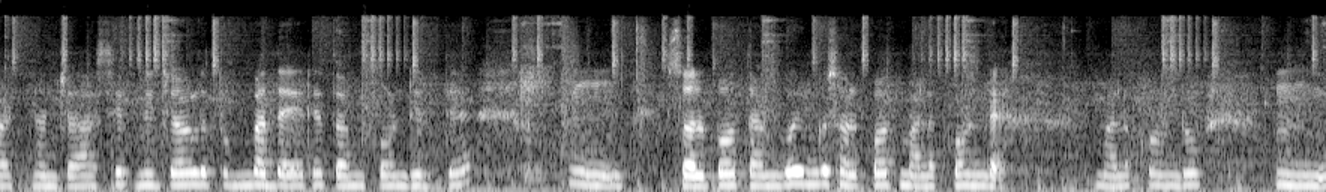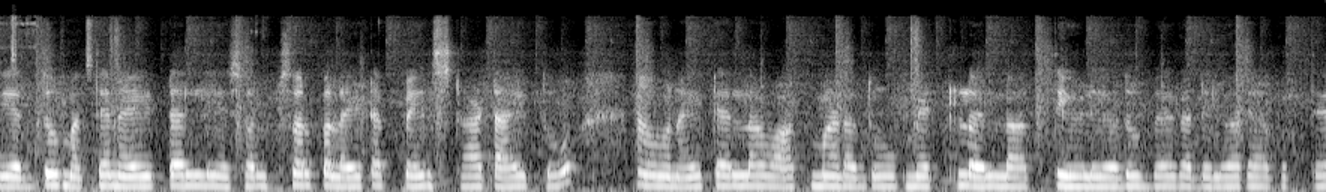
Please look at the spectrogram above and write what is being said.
ಬಟ್ ನಾನು ಜಾಸ್ತಿ, ನಿಜವಾಗ್ಲೂ ತುಂಬ ಧೈರ್ಯ ತಂದ್ಕೊಂಡಿದ್ದೆ. ಸ್ವಲ್ಪ ಹೊತ್ತು ಹಂಗೂ ಹಿಂಗೂ ಸ್ವಲ್ಪ ಹೊತ್ತು ಮಲ್ಕೊಂಡೆ. ಮಲ್ಕೊಂಡು ಎದ್ದು ಮತ್ತೆ ನೈಟಲ್ಲಿ ಸ್ವಲ್ಪ ಸ್ವಲ್ಪ ಲೈಟಾಗಿ ಪೇಯ್ನ್ ಸ್ಟಾರ್ಟ್ ಆಯಿತು. ನೈಟೆಲ್ಲ ವಾಕ್ ಮಾಡೋದು, ಮೆಟ್ಲು ಎಲ್ಲ ಹತ್ತಿ ಇಳಿಯೋದು, ಬೇಗ ಡೆಲಿವರಿ ಆಗುತ್ತೆ.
